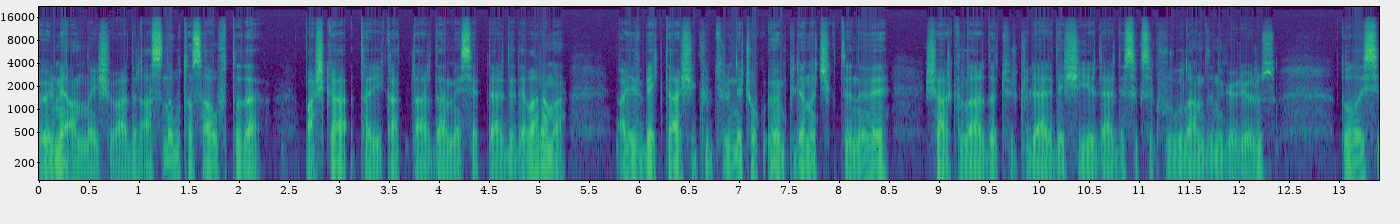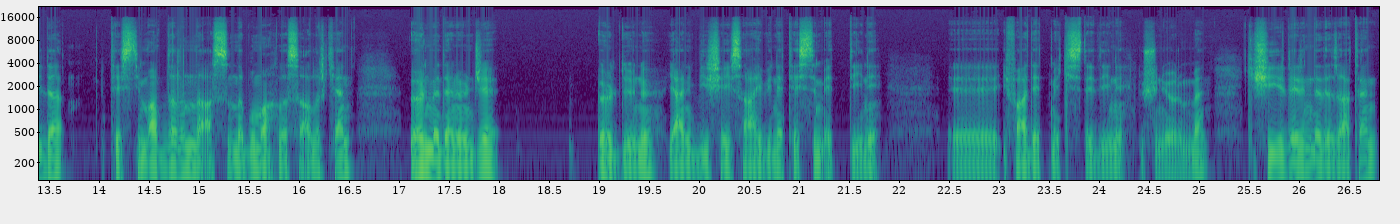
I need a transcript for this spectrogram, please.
ölme anlayışı vardır. Aslında bu tasavvufta da başka tarikatlarda, mezheplerde de var ama Alevi Bektaşi kültüründe çok ön plana çıktığını ve şarkılarda, türkülerde, şiirlerde sık sık vurgulandığını görüyoruz. Dolayısıyla Teslim Abdal'ın da aslında bu mahlası alırken ölmeden önce öldüğünü yani bir şeyi sahibine teslim ettiğini e, ifade etmek istediğini düşünüyorum ben. Ki şiirlerinde de zaten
